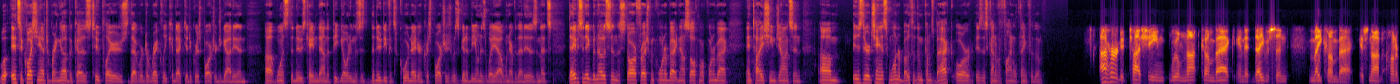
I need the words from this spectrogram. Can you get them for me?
Well, it's a question you have to bring up because two players that were directly connected to Chris Partridge got in uh, once the news came down that Pete Golding was the new defensive coordinator and Chris Partridge was going to be on his way out whenever that is. And that's Davison Igbinosun, the star freshman cornerback, now sophomore cornerback, and Tysheem Johnson. Um, is there a chance one or both of them comes back, or is this kind of a final thing for them? I heard that Tysheem will not come back and that Davison may come back. It's not 100%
